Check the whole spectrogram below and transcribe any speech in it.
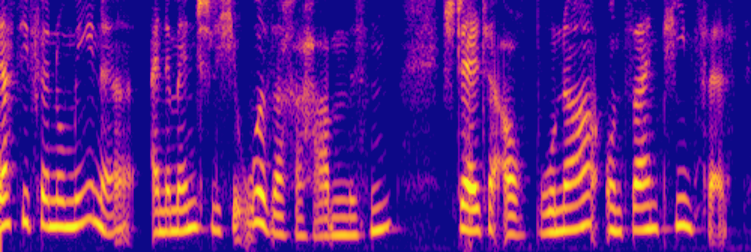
Dass die Phänomene eine menschliche Ursache haben müssen, stellte auch Brunner und sein Team fest.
